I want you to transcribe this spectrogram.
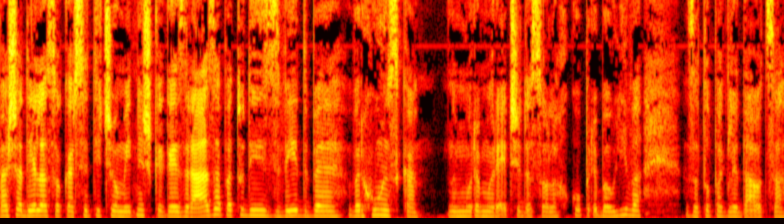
Vaša dela so, kar se tiče umetniškega izraza, pa tudi izvedbe vrhunska. Ne moremo reči, da so lahko prebavljiva, zato pa gledalca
